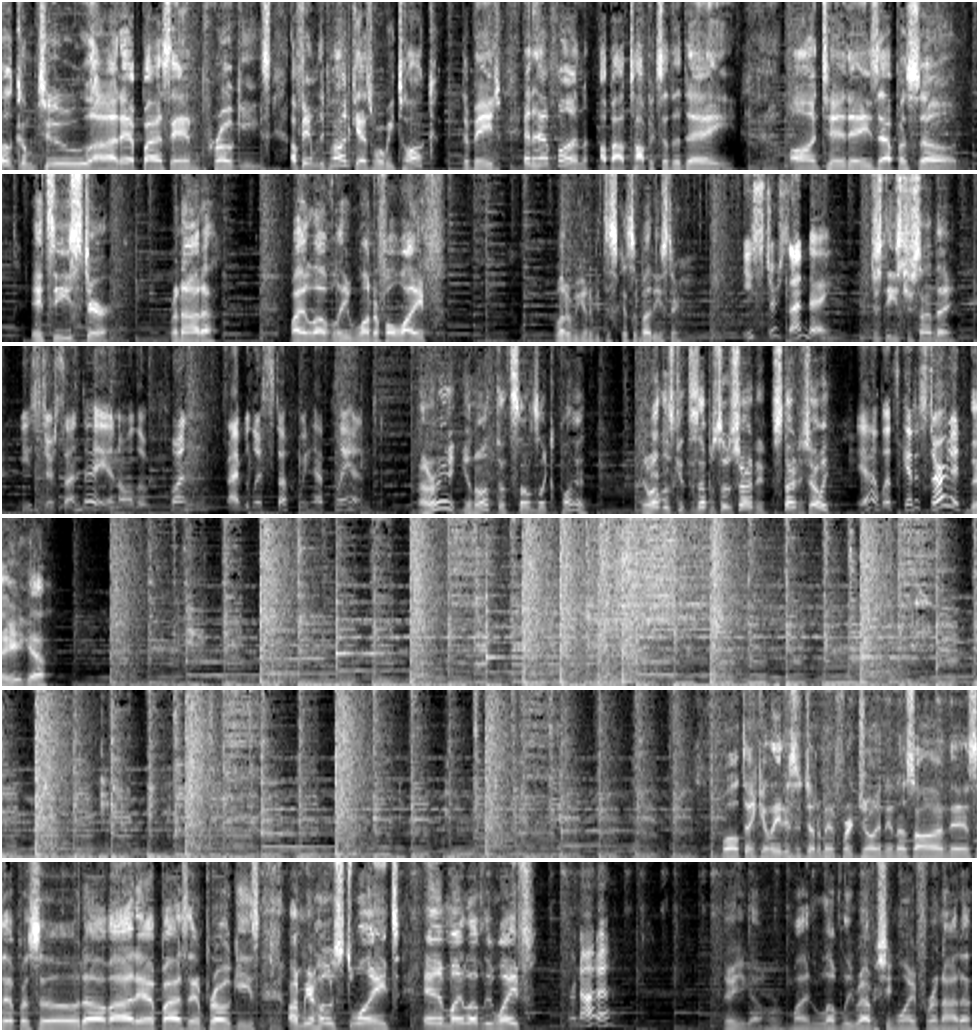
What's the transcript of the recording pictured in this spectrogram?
Welcome to uh, Arepas and Pierogies, a family podcast where we talk, debate, and have fun about topics of the day. On today's episode, it's Easter. Renata, my lovely, wonderful wife. What are we going to be discussing about Easter? Easter Sunday. Just Easter Sunday? Easter Sunday and all the fun, fabulous stuff we have planned. All right, you know what? That sounds like a plan. You know what? Let's get this episode started. Started, shall we? Yeah, let's get it started. There you go. Well, thank you, ladies and gentlemen, for joining us on this episode of Arepas and Pierogies. I'm your host, Dwight, and my lovely wife. Renata, There you go. My lovely, ravishing wife, Renata.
